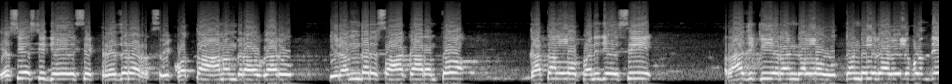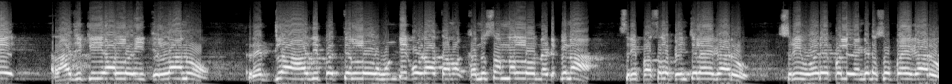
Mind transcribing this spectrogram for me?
SC ST JAC treasurer Shri Kotha Anandarao garu వీరందరి సహకారంతో గతంలో పనిచేసి రాజకీయ రంగంలో ఉద్దండులుగా వెలుగొంది. రాజకీయాల్లో ఈ జిల్లాను రెడ్ల ఆధిపత్యంలో ఉండి కూడా తమ కనుసన్నల్లో నడిపిన శ్రీ పసల పెంచలయ్య గారు శ్రీ ఓరేపల్లి వెంకట సుబ్బయ్య గారు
